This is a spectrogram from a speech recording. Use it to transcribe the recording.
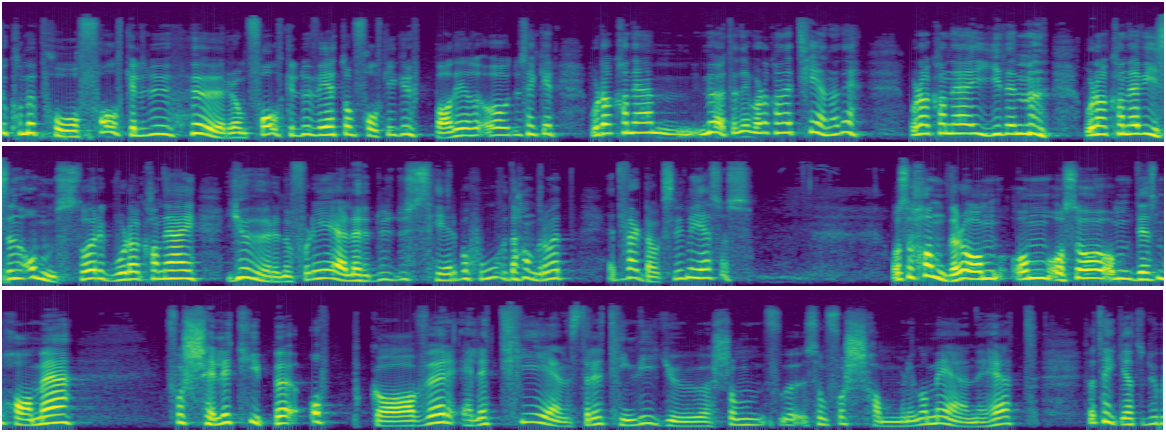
Du kommer på folk, eller du hører om folk, eller du vet om folk i gruppa di, og du tenker hvordan kan jeg møte dem, hvordan kan jeg tjene dem? Hvordan kan jeg gi dem, hvordan kan jeg vise dem omsorg? Hvordan kan jeg gjøre noe for dem? Eller du, du ser behov. Det handler om et, et, hverdagsliv med Jesus. Og så handler det om, om, også om det som har med forskjellige typer oppgaver eller tjenester eller ting vi gjør som, som forsamling og menighet. Så tenker jeg at du,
